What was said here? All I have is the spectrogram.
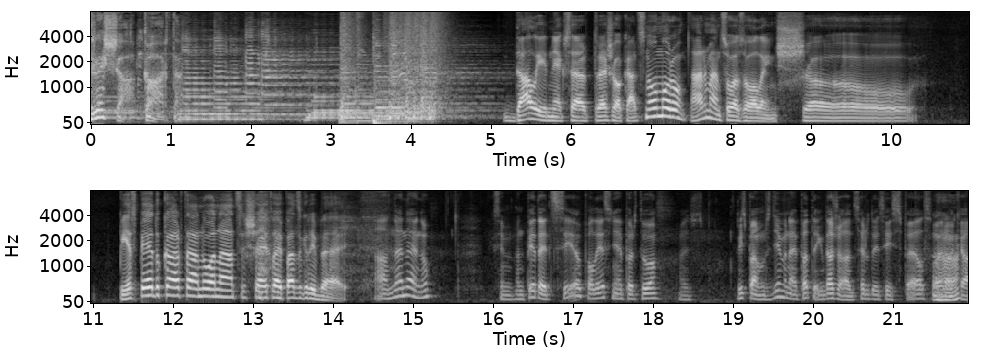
Trešā kārta. Dalībnieks ar trešo kārtas numuru - Armāns Ozoliņš. Uh, Piespiedu kārtā nonācis šeit, vai pats gribēja? À, nē, nē, nu. Tiksim, man pieteica sieva, paldies viņai par to. Es, vispār mums ģimenē patīk dažādas erudīcijas spēles, vairāk kā,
